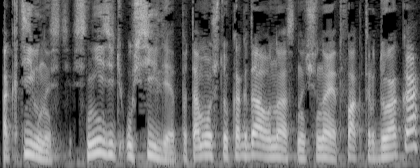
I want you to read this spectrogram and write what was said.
активность, снизить усилия, потому что когда у нас начинает фактор дурака,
